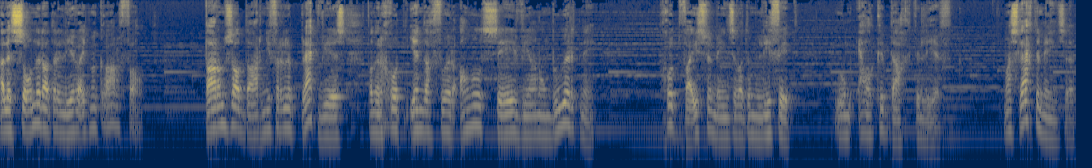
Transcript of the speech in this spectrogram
Hulle sonde dat hulle lewe uitmekaar val. Daarom sal daar nie vir hulle plek wees wanneer God eendag voor almal sê wie aan hom behoort nie. God wys vir mense wat hom liefhet hoe om elke dag te leef. Maar slegte mense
